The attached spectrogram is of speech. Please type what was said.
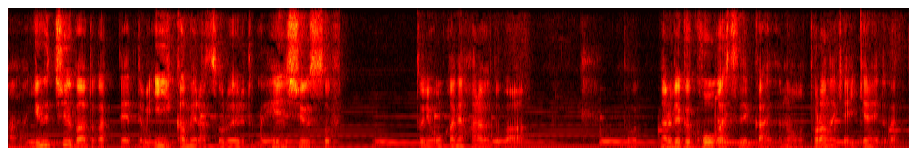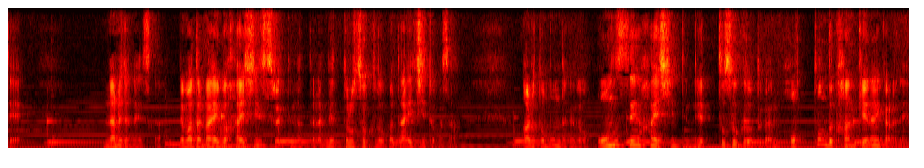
あの YouTuber とかってでもいいカメラ揃えるとか編集ソフトにお金払うとかなるべく高画質でがあの撮らなきゃいけないとかってなるじゃないですか。で、またライブ配信するってなったらネットの速度が大事とかさ、あると思うんだけど、音声配信ってネット速度とかほとんど関係ないからね。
